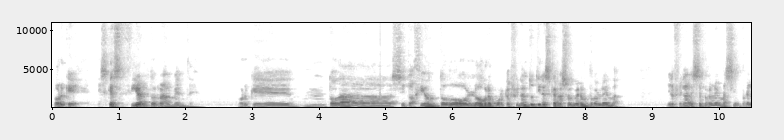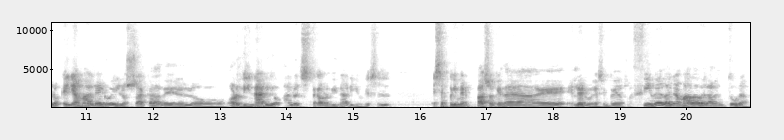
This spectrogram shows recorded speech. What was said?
porque es que es cierto realmente. Porque mm, toda situación, todo logro, porque al final tú tienes que resolver un problema y al final ese problema siempre lo que llama al héroe y lo saca de lo ordinario a lo extraordinario, que es el, ese primer paso que da eh, el héroe, que siempre recibe la llamada de la aventura,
